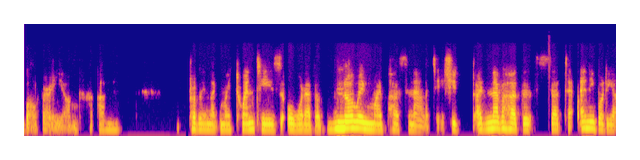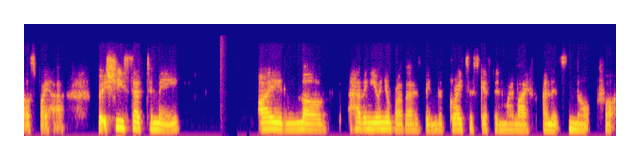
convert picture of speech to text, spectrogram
well very young um, probably in like my 20s or whatever knowing my personality. She i'd never heard this said to anybody else by her but she said to me i love having you and your brother has been the greatest gift in my life and it's not for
